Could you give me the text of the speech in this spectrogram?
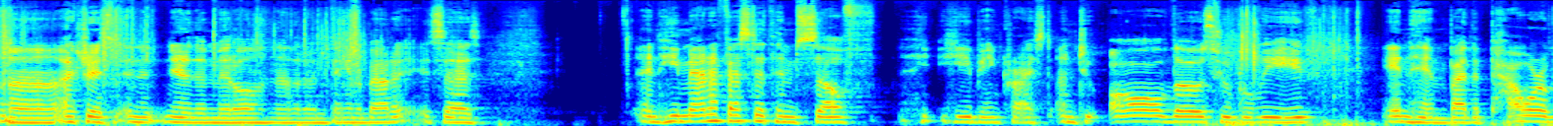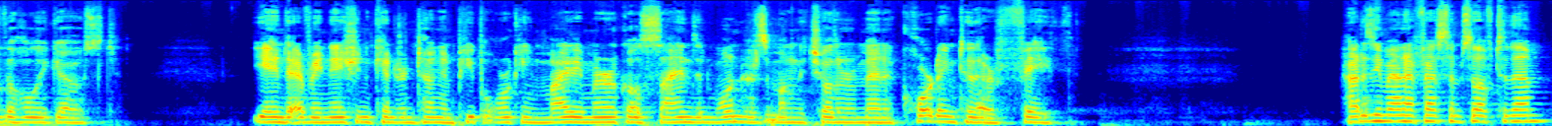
uh, actually, it's the, near the middle. Now that I'm thinking about it, it says, "And he manifesteth himself, he, he being Christ, unto all those who believe in him by the power of the Holy Ghost." Yea, unto every nation, kindred, tongue, and people, working mighty miracles, signs, and wonders among the children of men, according to their faith. How does he manifest himself to them?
